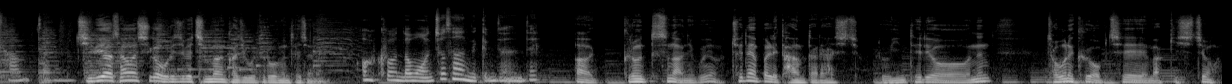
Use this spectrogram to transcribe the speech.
다음 달은... 집이야 상은 씨가 우리 집에 집만 가지고 들어오면 되잖아요. 어, 그건 너무 얹혀 사는 느낌 드는데? 아 그런 뜻은 아니고요. 최대한 빨리 다음 달에 하시죠. 그리고 인테리어는 저번에 그 업체에 맡기시죠.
